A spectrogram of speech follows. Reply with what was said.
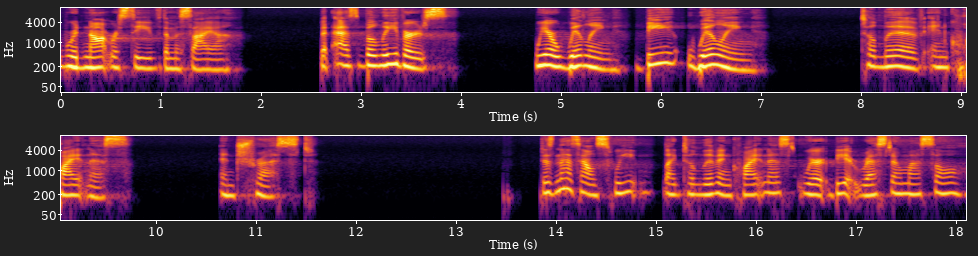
would not receive the Messiah. But as believers, we are willing, be willing to live in quietness and trust. Doesn't that sound sweet? Like to live in quietness, where be at rest, O my soul,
